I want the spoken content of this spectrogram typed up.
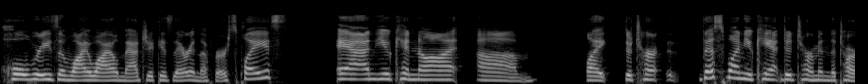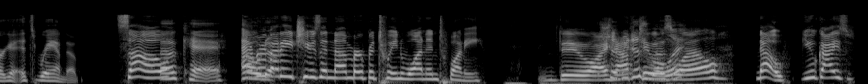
whole reason why wild magic is there in the first place. And you cannot um like deter this one you can't determine the target. It's random. So okay. Oh, no. everybody choose a number between 1 and 20. Do I Should have just to as it? well? No, you guys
